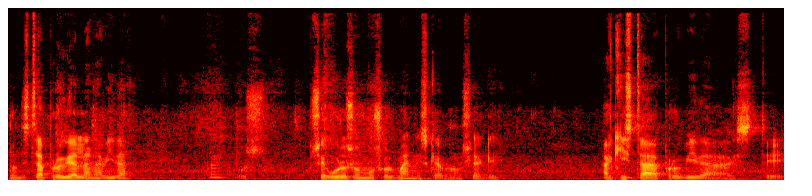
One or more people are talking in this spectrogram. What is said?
donde está prohibida la Navidad. Pues, seguro son musulmanes, cabrón, o sea que aquí está prohibida este,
